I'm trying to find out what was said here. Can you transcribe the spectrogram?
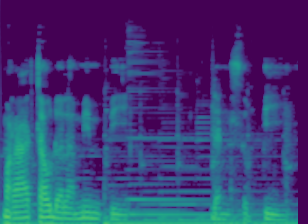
meracau dalam mimpi dan sepi.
